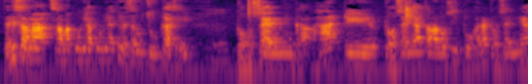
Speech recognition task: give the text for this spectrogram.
Jadi selama selama kuliah-kuliah itu ya seru juga sih. Dosen nggak hadir, dosennya terlalu sibuk karena dosennya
